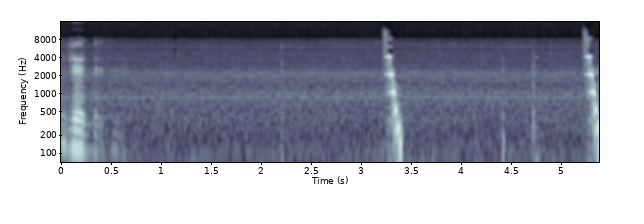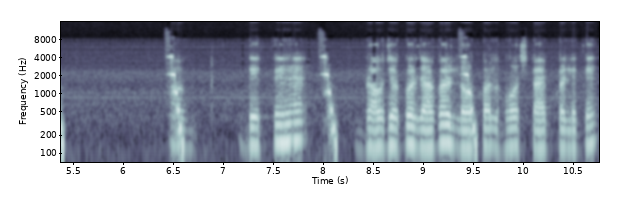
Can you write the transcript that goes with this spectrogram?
ये देखिए। अब देखते हैं ब्राउज़र पर जाकर लोकल होस्ट टाइप कर लेते हैं।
